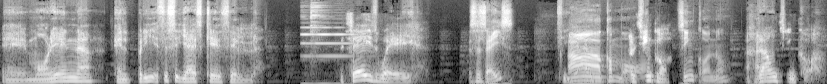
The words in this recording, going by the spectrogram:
eh, Morena, el PRI. Ese ya es que es el 6, güey. ¿Ese 6? Sí, ah, ¿cómo? El cinco. 5, ¿no? Ajá. Round 5.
